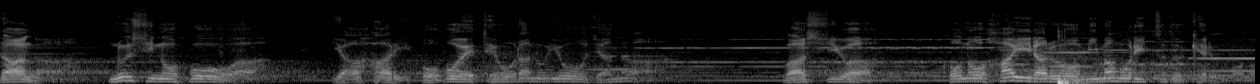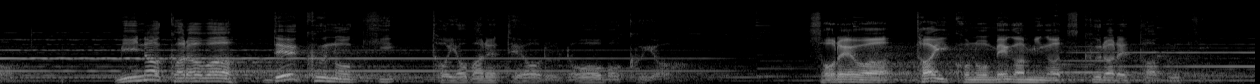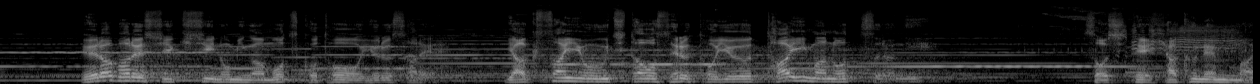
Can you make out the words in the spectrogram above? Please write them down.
だが主の方はやはり覚えておらぬようじゃな。わしはこのハイラルを見守り続ける者。皆からはデクの木と呼ばれておる老木よ。それは太古の女神が作られた武器。選ばれし騎士のみが持つことを許され厄災を打ち倒せるという大魔の剣。そして100年前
